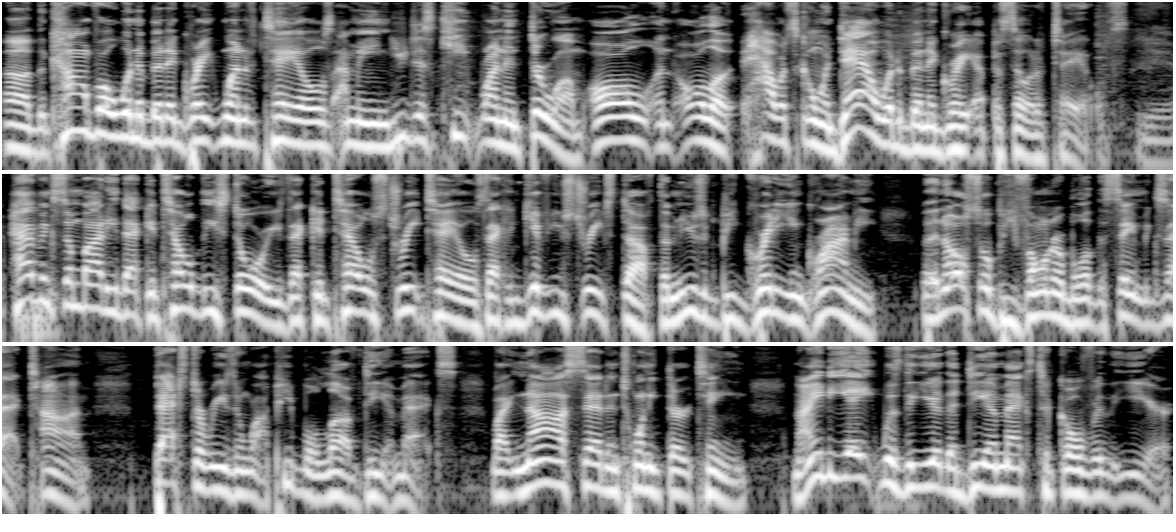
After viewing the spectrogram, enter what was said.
Uh, the Convo would have been a great one of Tales. I mean, you just keep running through them. All and all of how it's going down would have been a great episode of Tales. Yeah. Having somebody that could tell these stories, that could tell street tales, that could give you street stuff, the music be gritty and grimy, but then also be vulnerable at the same exact time. That's the reason why people love DMX. Like Nas said in 2013, 98 was the year that DMX took over the year.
